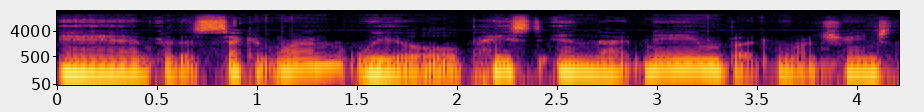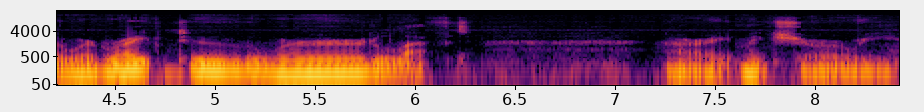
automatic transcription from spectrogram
And for the second one, we'll paste in that name, but we want to change the word right to the word left. All right, make sure we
